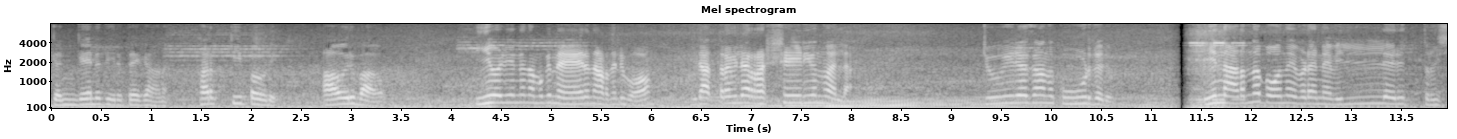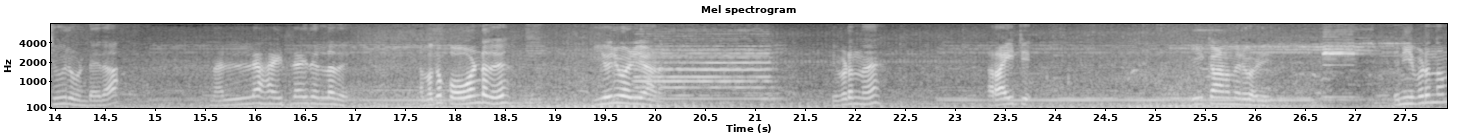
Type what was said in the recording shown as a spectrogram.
ഗംഗേന്റെ തീരത്തേക്കാണ്. ഹർക്കി പൗഡി ആ ഒരു ഭാഗം. ഈ വഴി തന്നെ നമുക്ക് നേരെ നടന്നിട്ട് പോവാം. ഇത് അത്ര വലിയ റഷ് ഏരിയ ഒന്നും അല്ല. ടു വീലേഴ്സാണ് കൂടുതലും. ഈ നടന്നു പോകുന്ന ഇവിടെ തന്നെ വലിയൊരു തൃശ്ശൂലുണ്ട് ഏതാ? നല്ല ഹൈറ്റിലാണ് നമുക്ക് പോകേണ്ടത് ഈ ഒരു വഴിയാണ്. ഇവിടുന്ന് റൈറ്റ് ഈ കാണുന്നൊരു വഴി. ഇനി ഇവിടുന്നും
